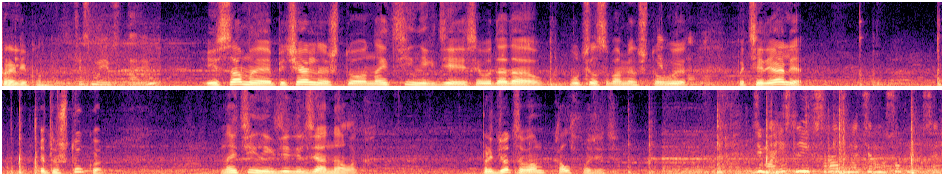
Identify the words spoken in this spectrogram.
Прилипла. Сейчас мы ее вставим. И самое печальное, что найти нигде, если вы, да-да, получился момент, что И вы вот она. потеряли эту штуку, найти нигде нельзя аналог. Придется вам колхозить. Дима, а если их сразу на термосопли посадить?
